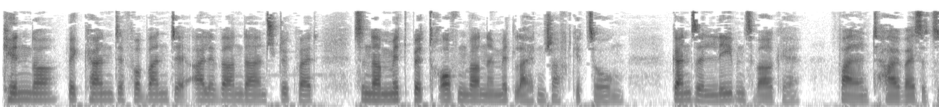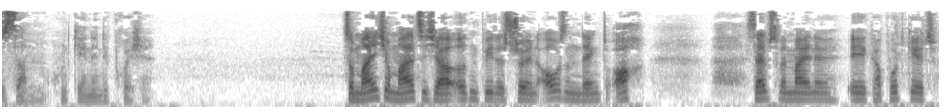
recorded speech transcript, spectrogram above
Kinder, Bekannte, Verwandte, alle werden da ein Stück weit, sind da mit betroffen, werden in Mitleidenschaft gezogen. Ganze Lebenswerke fallen teilweise zusammen und gehen in die Brüche. So mancher malt sich ja irgendwie das schön aus und denkt, ach, selbst wenn meine Ehe kaputt geht,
